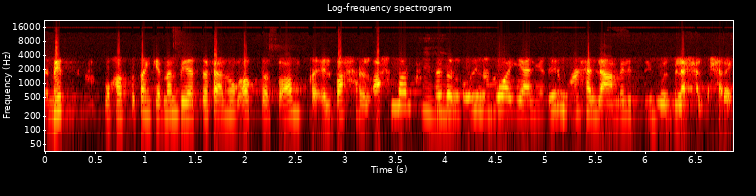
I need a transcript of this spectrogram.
2.5 متر وخاصة كمان بيرتفع الموج أكثر في عمق البحر الأحمر نقدر نقول إن هو يعني غير مؤهل لأعمال الصيد والملاحة البحرية.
